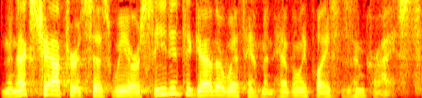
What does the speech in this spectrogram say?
In the next chapter, it says, We are seated together with him in heavenly places in Christ.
